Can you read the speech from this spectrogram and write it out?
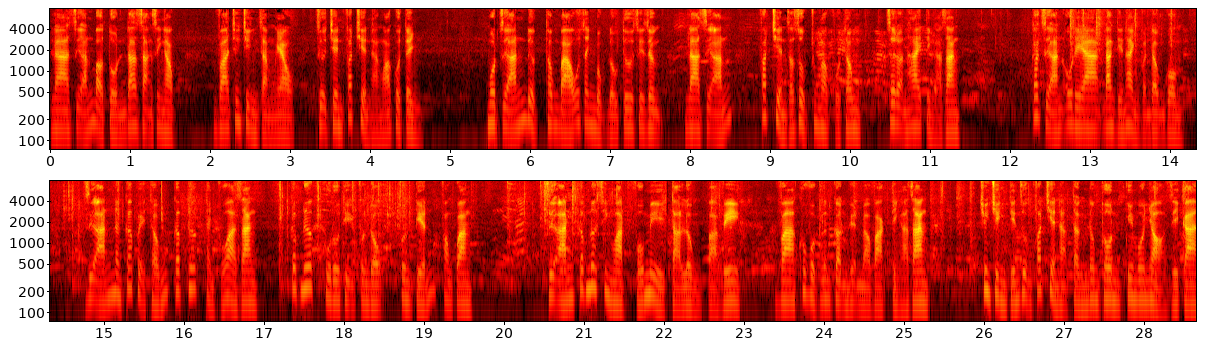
là dự án bảo tồn đa dạng sinh học và chương trình giảm nghèo dựa trên phát triển hàng hóa của tỉnh. Một dự án được thông báo danh mục đầu tư xây dựng là dự án phát triển giáo dục trung học phổ thông giai đoạn 2 tỉnh Hà Giang. Các dự án ODA đang tiến hành vận động gồm dự án nâng cấp hệ thống cấp nước thành phố Hà Giang, cấp nước khu đô thị Phương Độ, Phương Tiến, Phong Quang. Dự án cấp nước sinh hoạt phố mì tà Lủng, Bà Vi và khu vực lân cận huyện Mèo Vạc, tỉnh Hà Giang. Chương trình tiến dụng phát triển hạ tầng nông thôn quy mô nhỏ JICA.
